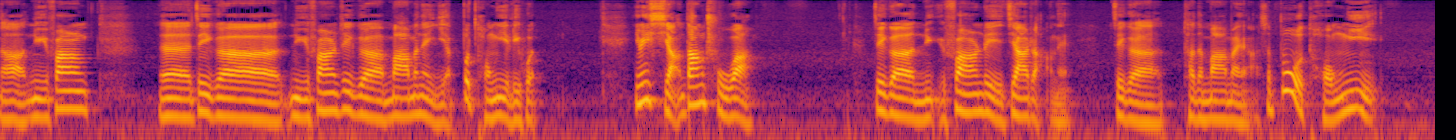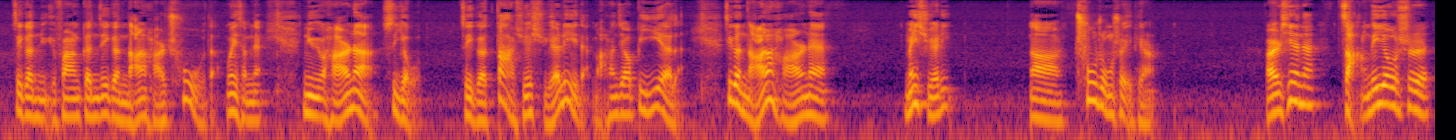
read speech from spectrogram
啊，女方，呃，这个女方这个妈妈呢也不同意离婚，因为想当初啊，这个女方的家长呢，这个她的妈妈呀是不同意这个女方跟这个男孩处的。为什么呢？女孩呢是有这个大学学历的，马上就要毕业了。这个男孩呢没学历，啊，初中水平，而且呢长得又是。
